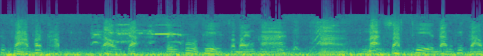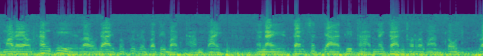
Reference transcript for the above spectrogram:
ศึกษาพระธรรมเราจะเป็นผู้ที่สบายหา ณสัตว์ที่ดังที่กล่าวมาแล้วทั้งที่เราได้ประพฤติปฏิบัติทำไป ในตั้งสัจจาทิฏฐานในการทรมานตนแร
